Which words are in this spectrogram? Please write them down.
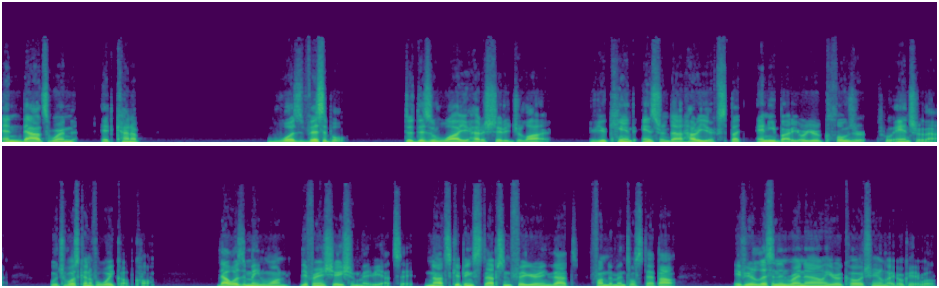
and that's when it kind of was visible. Dude, this is why you had a shitty July. If you can't answer that, how do you expect anybody or your closer to answer that? Which was kind of a wake up call that was the main one differentiation maybe i'd say not skipping steps and figuring that fundamental step out if you're listening right now you're a coach and you're like okay well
